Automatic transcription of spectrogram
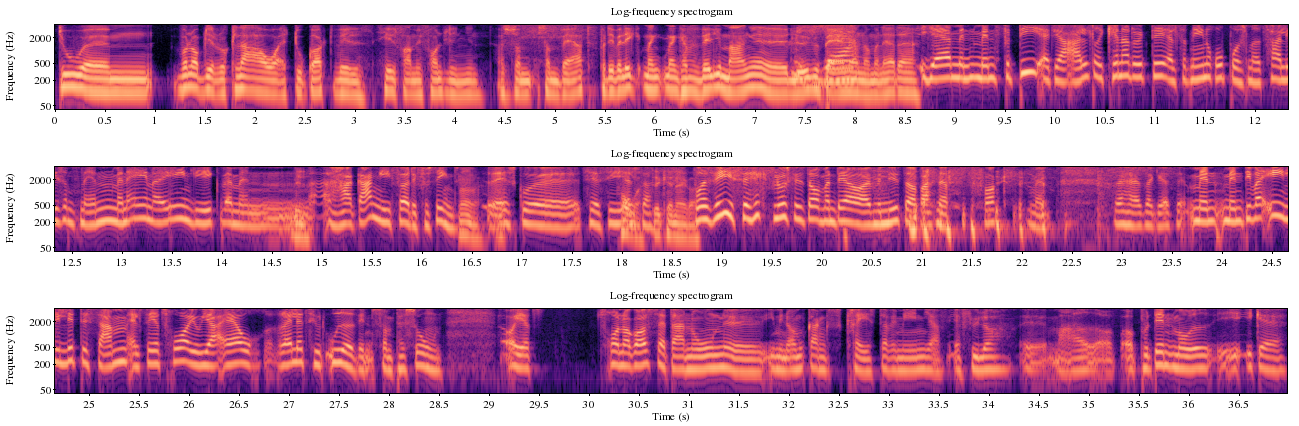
Du, øh, hvornår bliver du klar over, at du godt vil helt frem i frontlinjen, altså som, som vært? For det er vel ikke, man, man kan vælge mange øh, løbebaner, Ja. når man er der. Ja, men, men fordi at jeg aldrig, kender du ikke det, altså den ene robrødsmad tager ligesom den anden, man aner egentlig ikke, hvad man Vil. har gang i, før det er for sent, Nej, nej, nej. jeg skulle øh, til at sige. Tro mig, altså. det kender jeg godt. Præcis, ikke? Pludselig står man der og er minister og bare sådan her, fuck, mand. hvad har jeg sagt ja til? Men, men det var egentlig lidt det samme. Altså, jeg tror jo, jeg er jo relativt udadvendt som person. Og jeg tror nok også, at der er nogen øh, i min omgangskreds, der vil mene, at jeg, jeg fylder øh, meget, og, og på den måde ikke er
